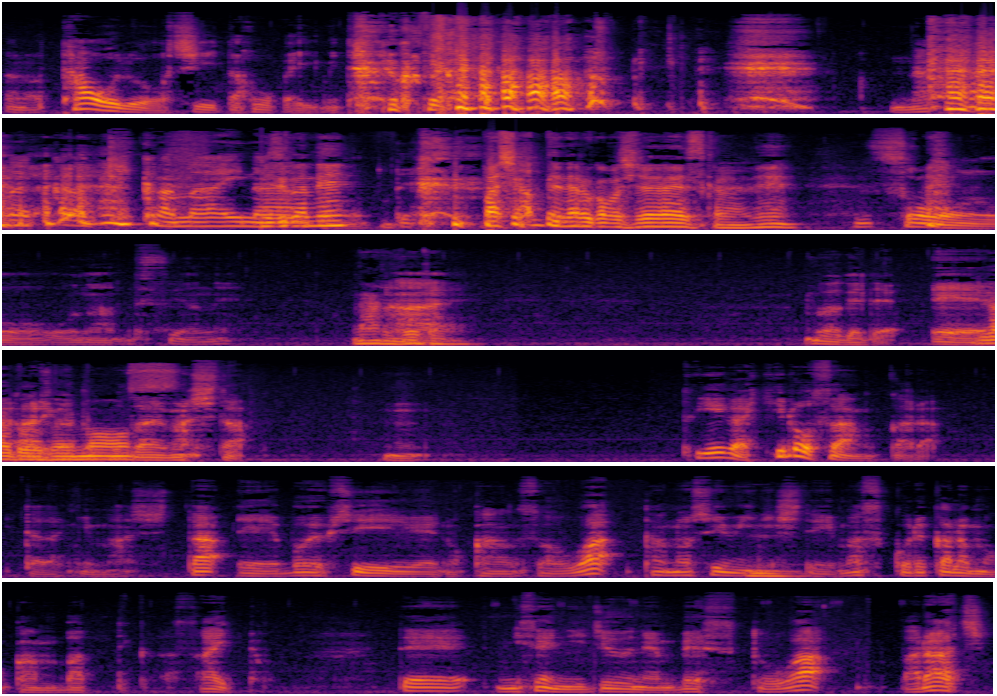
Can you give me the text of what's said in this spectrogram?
あの、タオルを敷いた方がいいみたいなことが。なかなか聞かないなと思って。バシャってなるかもしれないですからね。そうなんですよね。なるほど。はいというわけで、えー、ありがとうございますありがとうございました。うん。次がヒロさんからいただきました。えー、ボイフ c への感想は楽しみにしています。これからも頑張ってくださいと。で、2020年ベストはバラージ。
